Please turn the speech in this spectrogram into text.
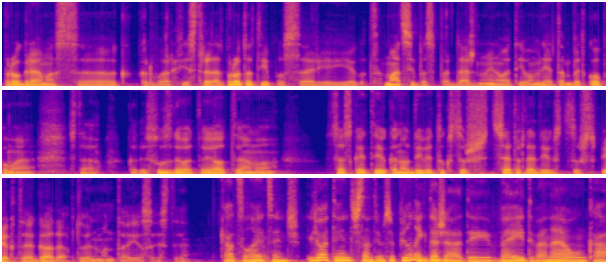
programmas, kur var izstrādāt prototipus, arī iegūt mācības par dažādām inovatīvām lietām. Bet kopumā, tā, kad es uzdevu to jautājumu, saskaitīju, ka no 2004. un 2005. gada aptuveni man tā iesaistīja. Kāds laiciņš? Ļoti interesanti. Jums ir pilnīgi dažādi veidi, vai ne? Un kā,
